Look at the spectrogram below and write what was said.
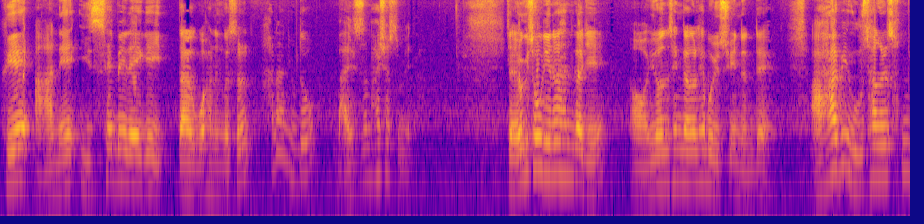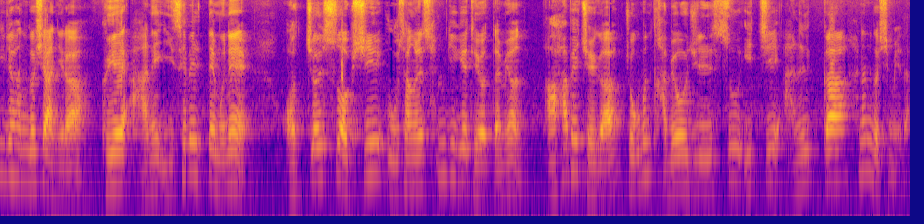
그의 아내 이세벨에게 있다고 하는 것을 하나님도 말씀하셨습니다. 자, 여기서 우리는 한 가지 어, 이런 생각을 해볼 수 있는데 아합이 우상을 섬기려 한 것이 아니라 그의 아내 이세벨 때문에 어쩔 수 없이 우상을 섬기게 되었다면 아합의 죄가 조금은 가벼워질 수 있지 않을까 하는 것입니다.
